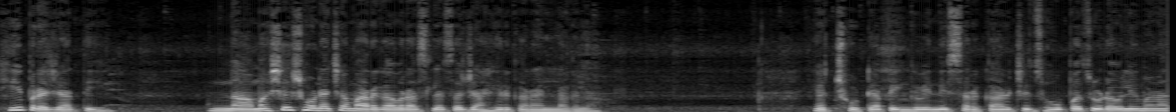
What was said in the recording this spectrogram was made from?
ही प्रजाती नामशेष होण्याच्या मार्गावर असल्याचं जाहीर करायला लागलं. या छोट्या पेंगवींनी सरकारची झोपच उडवली म्हणा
